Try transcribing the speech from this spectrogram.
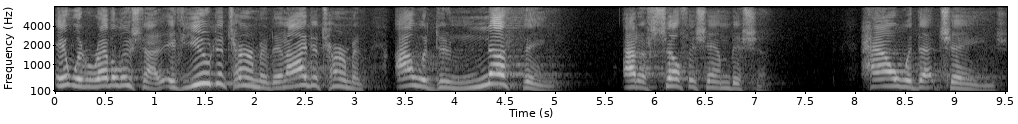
It would revolutionize. If you determined and I determined I would do nothing out of selfish ambition, how would that change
